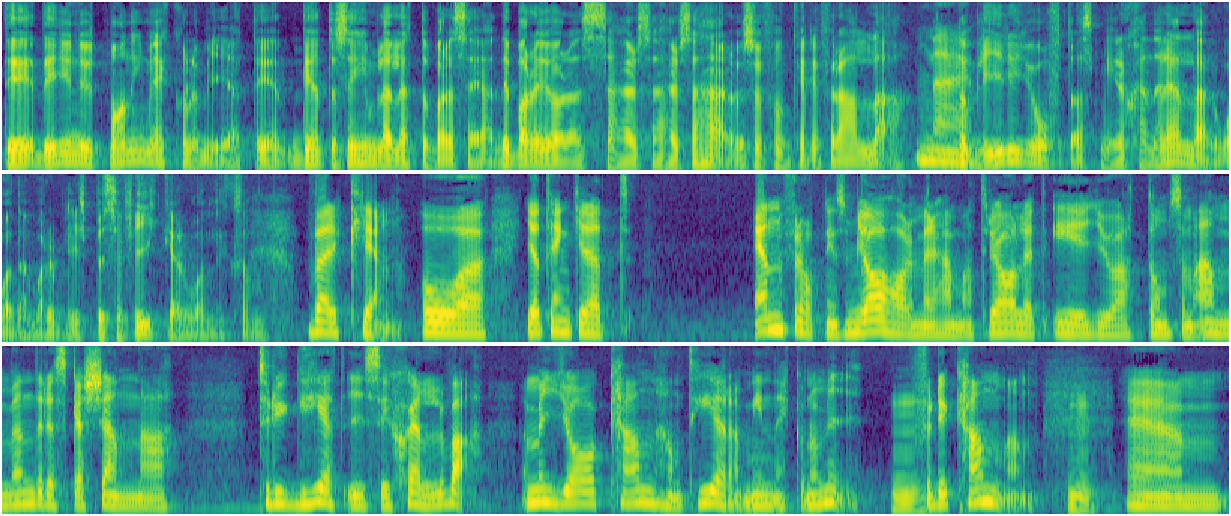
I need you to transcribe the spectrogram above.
det, det är ju en utmaning med ekonomi. Att det, det är inte så himla lätt att bara säga det är bara att göra så här, så här, så här och så funkar det för alla. Nej. Då blir det ju oftast mer generella råd än vad det blir specifika råd. Liksom. Verkligen. Och jag tänker att en förhoppning som jag har med det här materialet är ju att de som använder det ska känna trygghet i sig själva. Ja, men jag kan hantera min ekonomi, för det kan man. Ehm,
